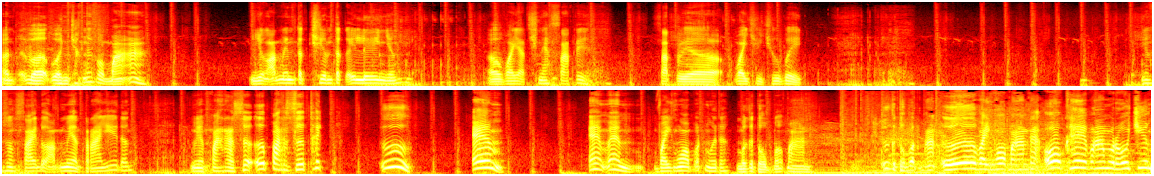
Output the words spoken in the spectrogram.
អត់បើបើអញ្ចឹងឯងពិបាកយើងអត់មានទឹកឈាមទឹកអីលេងអញ្ចឹងវាយអត់ឈ្នះសัตว์ទេសัตว์វាវាយឈឺឈឺពេក ខ្ញុំសង្ស័យដូចអត់មានអត្រៃទេដឹងមានប៉ារ៉ាសឺអឺប៉ារ៉ាសឺថិចអឺអែមអែមអែមវាយងាប់អត់មើលទៅមើលកន្ទប់មើលបានអឺកន្ទប់អត់បានអឺវាយងាប់បានតែអូខេបាន100ជាង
